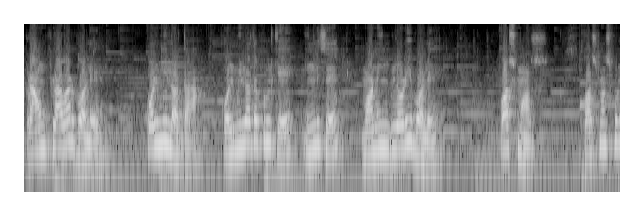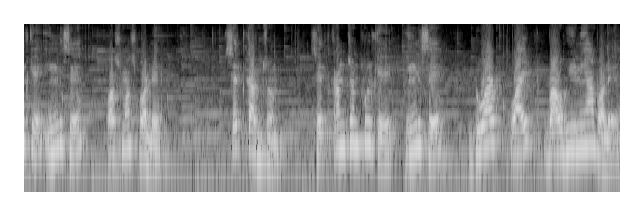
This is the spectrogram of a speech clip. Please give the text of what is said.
ক্রাউন ফ্লাওয়ার বলে। কলমিলতা। কলমিলতা ফুলকে ইংলিশে মর্নিং গ্লোরি বলে। কসমস। কসমস ফুলকে ইংলিশে কসমস বলে। শ্বেতকাঞ্চন। শ্বেতকাঞ্চন ফুলকে ইংলিশে ডুয়ার্ক হোয়াইট বাউহিনিয়া বলে।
